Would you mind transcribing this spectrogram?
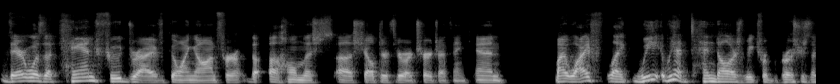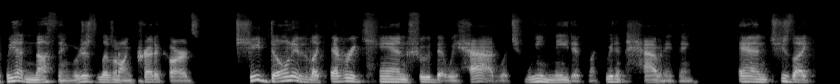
there was a canned food drive going on for the, a homeless uh, shelter through our church, I think. And My wife, like we we had ten dollars a week for groceries. Like we had nothing. We are just living on credit cards. She donated like every canned food that we had, which we needed. Like we didn't have anything. And she's like,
